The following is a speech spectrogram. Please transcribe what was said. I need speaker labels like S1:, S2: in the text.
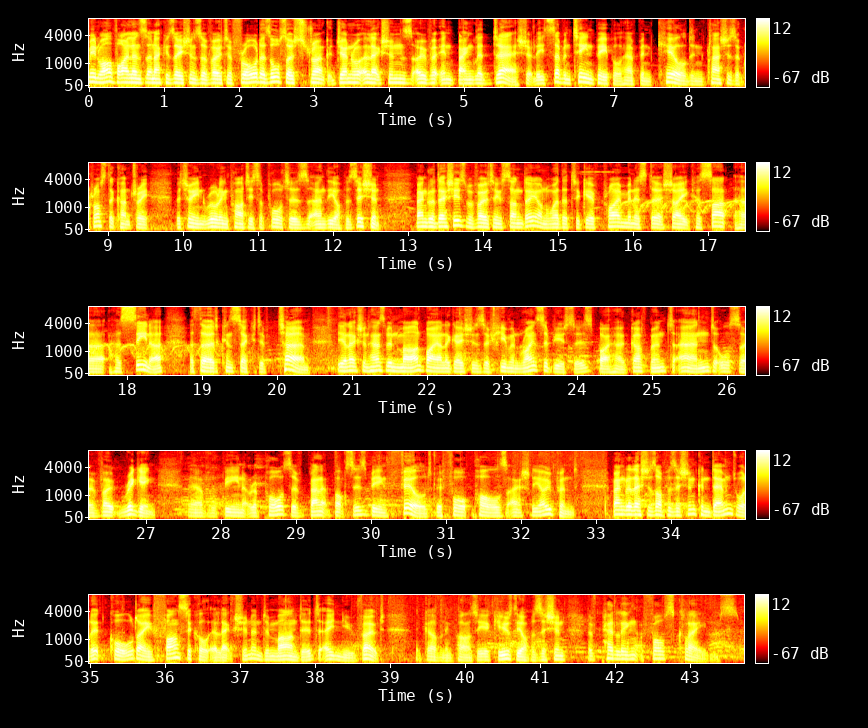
S1: Meanwhile, violence and accusations of voter fraud has also struck general elections over in Bangladesh. At least 17 people have been killed in clashes across the country between ruling party supporters and the opposition. Bangladeshis were voting Sunday on whether to give Prime Minister Sheikh Hasina a third consecutive term. The election has been marred by allegations of human rights abuses by her government and also vote rigging. There have been reports of ballot boxes being filled before polls actually opened. Bangladesh's opposition condemned what it called a farcical election and demanded a new vote. The governing party accused the opposition of peddling false claims.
